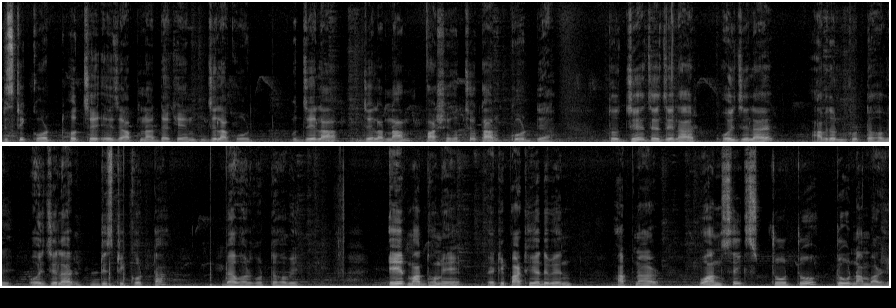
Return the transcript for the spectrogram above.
ডিস্ট্রিক্ট কোড হচ্ছে এই যে আপনার দেখেন, জেলা কোড জেলা, জেলার নাম, পাশে হচ্ছে তার কোড দেয়া। তো যে যে জেলার, ওই জেলায় আবেদন করতে হবে। ওই জেলার ডিস্ট্রিক্ট কোডটা ব্যবহার করতে হবে। এর মাধ্যমে এটি পাঠিয়ে দেবেন আপনার one six two two two নাম্বারে।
